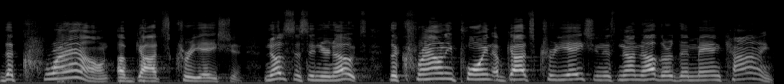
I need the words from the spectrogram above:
the crown of God's creation. Notice this in your notes. The crowning point of God's creation is none other than mankind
